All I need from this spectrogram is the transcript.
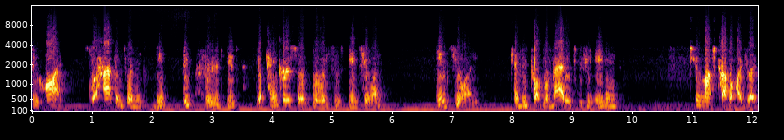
too high. So what happens when you eat, food is your pancreas releases insulin. Insulin can be problematic if you're eating too much carbohydrates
